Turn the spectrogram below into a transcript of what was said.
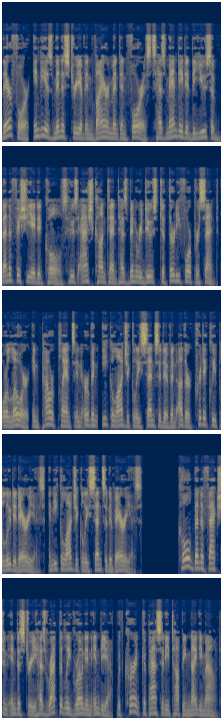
Therefore, India's Ministry of Environment and Forests has mandated the use of beneficiated coals whose ash content has been reduced to 34% or lower in power plants in urban, ecologically sensitive and other critically polluted areas, and ecologically sensitive areas. Coal beneficiation industry has rapidly grown in India, with current capacity topping 90 Mount.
